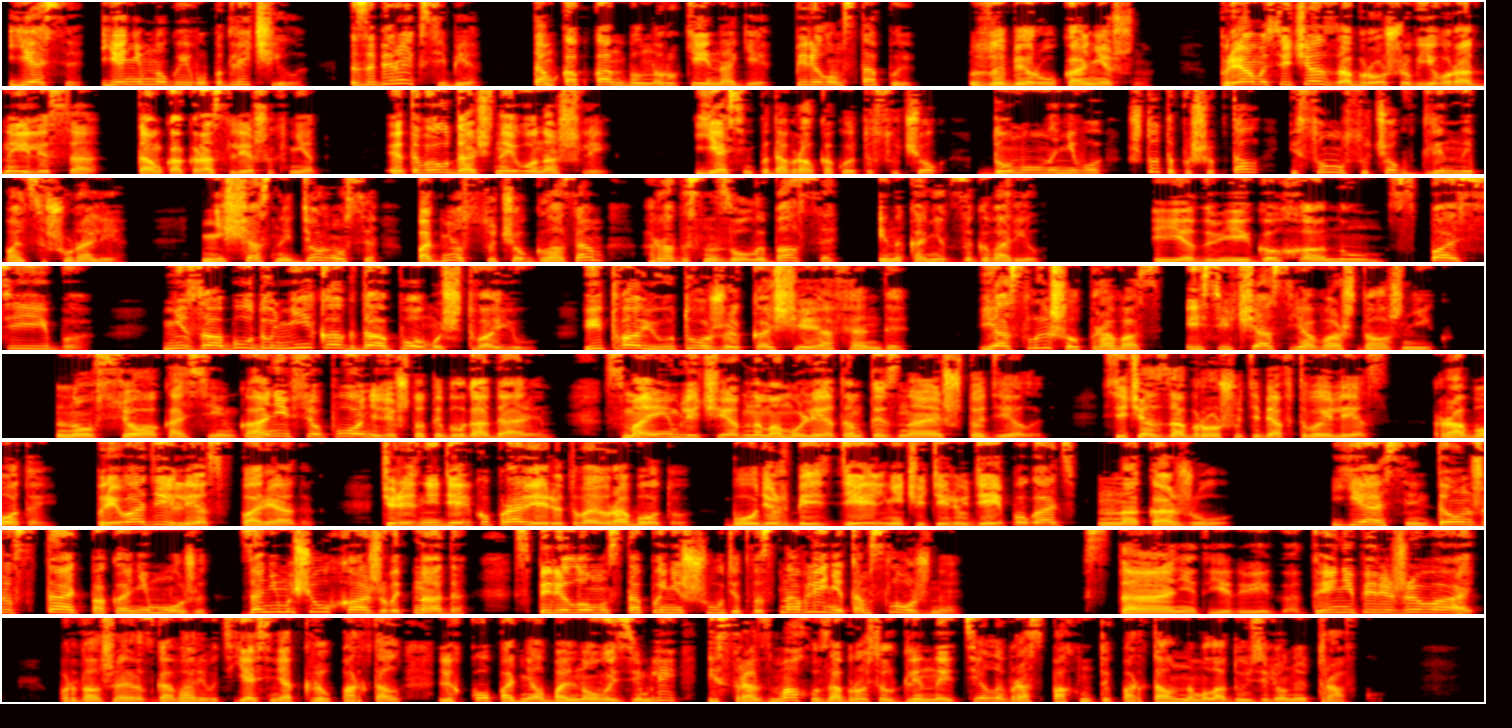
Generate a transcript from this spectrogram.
«Яся, я немного его подлечила. Забирай к себе. Там капкан был на руке и ноге, перелом стопы». «Заберу, конечно. Прямо сейчас заброшу в его родные леса. Там как раз леших нет. Это вы удачно его нашли». Ясень подобрал какой-то сучок, дунул на него, что-то пошептал и сунул сучок в длинные пальцы Шурале. Несчастный дернулся, поднес сучок глазам, радостно заулыбался и, наконец, заговорил. «Едвига Ханум, спасибо! Не забуду никогда помощь твою, и твою тоже, Кощей Афенде. Я слышал про вас, и сейчас я ваш должник». «Ну все, Косинка, они все поняли, что ты благодарен. С моим лечебным амулетом ты знаешь, что делать. Сейчас заброшу тебя в твой лес. Работай, приводи лес в порядок. Через недельку проверю твою работу. Будешь бездельничать и людей пугать — накажу». «Ясень, да он же встать пока не может. За ним еще ухаживать надо. С переломом стопы не шутят, восстановление там сложное». «Встанет, Едвига, ты не переживай. Продолжая разговаривать, ясень открыл портал, легко поднял больного с земли и с размаху забросил длинное тело в распахнутый портал на молодую зеленую травку.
